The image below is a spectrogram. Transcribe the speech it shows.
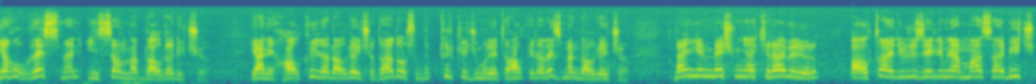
Yahu resmen insanla dalga geçiyor. Yani halkıyla dalga geçiyor. Daha doğrusu bu Türkiye Cumhuriyeti halkıyla resmen dalga geçiyor. Ben 25 milyar kira veriyorum. 6 ayda 150 milyar mal sahibi hiç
